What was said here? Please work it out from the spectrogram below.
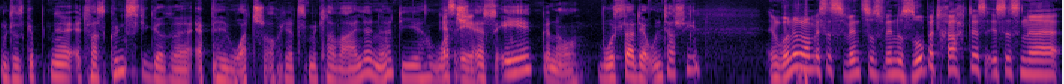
Und es gibt eine etwas günstigere Apple Watch auch jetzt mittlerweile, ne? Die Watch SE. SE, genau. Wo ist da der Unterschied? Im Grunde genommen ist es, wenn du es so betrachtest, ist es eine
